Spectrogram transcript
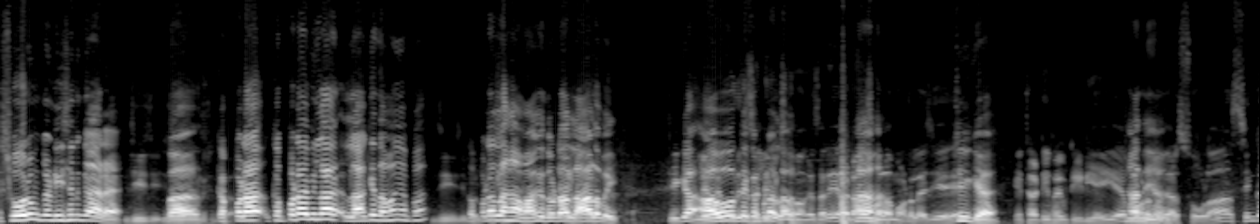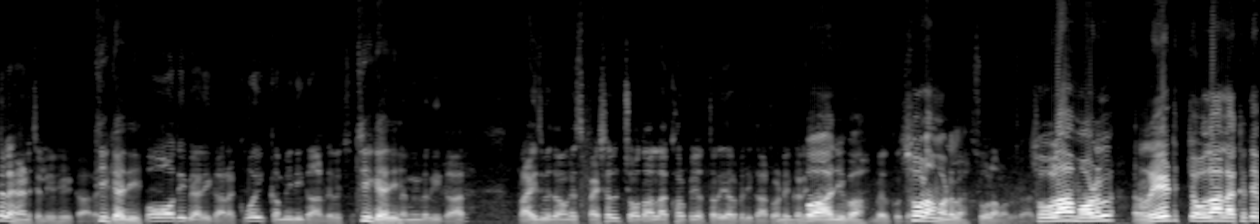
ਸ਼ੋਰੂਮ ਕੰਡੀਸ਼ਨ ਕਾਰ ਹੈ। ਜੀ ਜੀ ਬਸ ਕੱਪੜਾ ਕੱਪੜਾ ਵੀ ਲਾ ਕੇ ਦਵਾਂਗੇ ਆਪਾਂ। ਜੀ ਜੀ ਕੱਪੜਾ ਲਹਾਵਾਂਗੇ ਥੋੜਾ ਲਾਲ ਬਈ। ਠੀਕ ਆ ਆਓ ਤੇ ਕੱਪੜਾ ਲਾਓ। ਦਵਾਂਗੇ ਸਰ ਇਹ ਅਡਾਸ ਵਾਲਾ ਮਾਡਲ ਹੈ ਜੀ ਇਹ। ਠੀਕ ਹੈ। ਇਹ 35 TDI ਹੈ ਮਾਡਲ 2016 ਸਿੰਗਲ ਹੈਂਡ ਚੱਲੀ ਹੋਈ ਕਾਰ ਹੈ ਠੀਕ ਹੈ ਜੀ। ਬਹੁਤ ਹੀ ਪਿਆਰੀ ਕਾਰ ਹੈ ਕੋਈ ਕਮੀ ਨਹੀਂ ਕਾਰ ਦੇ ਵਿੱਚ। ਠੀਕ ਹੈ ਜੀ। ਨਵੀਂ ਵਰਗੀ ਕਾਰ। ਪ੍ਰਾਈਸ ਵੀ ਦਵਾਂਗੇ ਸਪੈਸ਼ਲ 14 ਲੱਖ ਔਰ 75000 ਰੁਪਏ ਦੀ ਕਾਰ ਤੁਹਾਡੇ ਘਰੇ। ਵਾਹ ਜੀ ਵਾਹ। ਬਿਲਕੁਲ 16 model 16 model car. 16 model rate 14 lakh ਤੇ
